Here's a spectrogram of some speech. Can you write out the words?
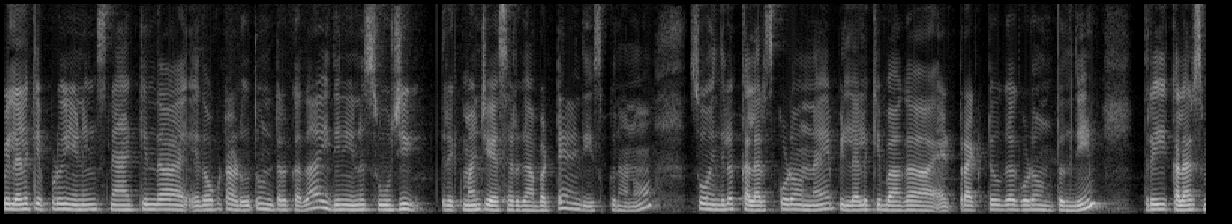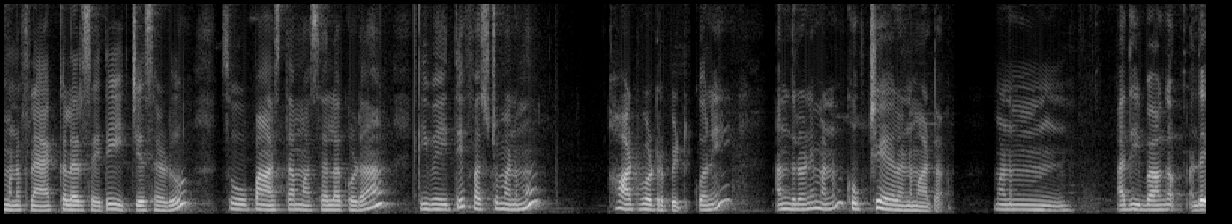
పిల్లలకి ఎప్పుడు ఈవినింగ్ స్నాక్ కింద ఏదో ఒకటి అడుగుతూ ఉంటారు కదా ఇది నేను సూజీ రికమెండ్ చేశారు కాబట్టి నేను తీసుకున్నాను. సో ఇందులో కలర్స్ కూడా ఉన్నాయి. పిల్లలకి బాగా అట్రాక్టివ్గా కూడా ఉంటుంది. త్రీ కలర్స్ మన ఫ్లాగ్ కలర్స్ అయితే ఇచ్చేసాడు సో పాస్తా మసాలా కూడా. ఇవైతే ఫస్ట్ మనము హాట్ వాటర్ పెట్టుకొని అందులోనే మనం కుక్ చేయాలన్నమాట. మనం అది బాగా అదే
